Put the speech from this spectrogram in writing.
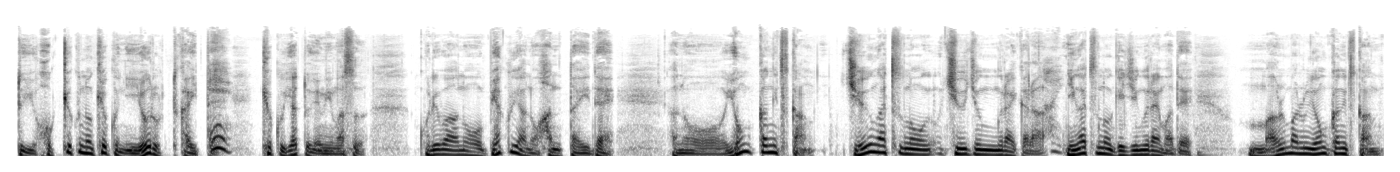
という北極の極に夜と書いて、ええ、極夜と読みます。これはあの白夜の反対であの4ヶ月間10月の中旬ぐらいから2月の下旬ぐらいまで、まるまる4ヶ月間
